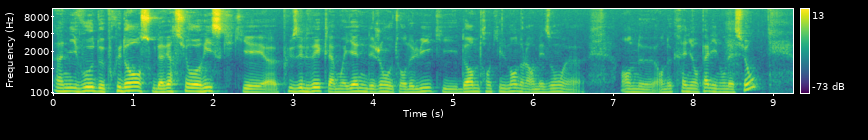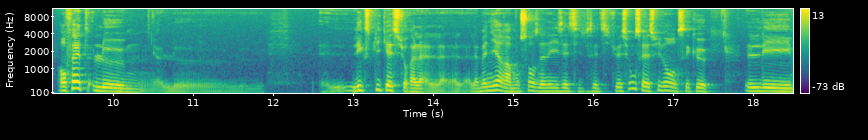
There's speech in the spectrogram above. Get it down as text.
un niveau de prudence ou d'aversion au risque qui est euh, plus élevé que la moyenne des gens autour de lui qui dorment tranquillement dans leur maison euh, en ne, craignant pas l'inondation. En fait, l'explication, la, manière, à mon sens, d'analyser cette situation, c'est la suivante, c'est que les,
